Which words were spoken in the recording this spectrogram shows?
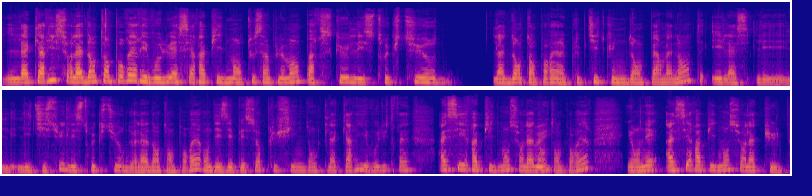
la carie sur la dent temporaire évolue assez rapidement, tout simplement parce que les structures, la dent temporaire est plus petite qu'une dent permanente et les, tissus, les structures de la dent temporaire ont des épaisseurs plus fines. Donc la carie évolue très, assez rapidement sur la dent temporaire et on est assez rapidement sur la pulpe,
